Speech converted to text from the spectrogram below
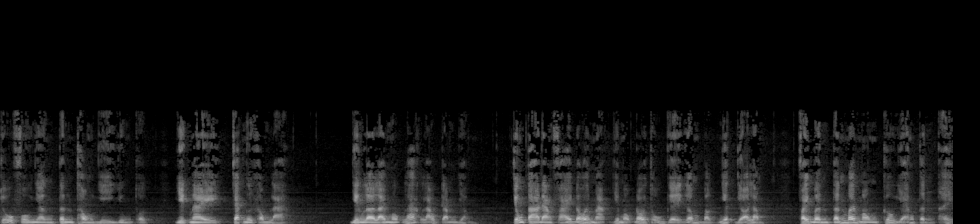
chủ phu nhân tinh thông dị dung thuật. Việc này chắc ngươi không lạ. Dừng lời lại một lát lão trầm giọng. Chúng ta đang phải đối mặt với một đối thủ ghê gớm bậc nhất võ lâm. Phải bình tĩnh mới mong cứu giãn tình thế.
